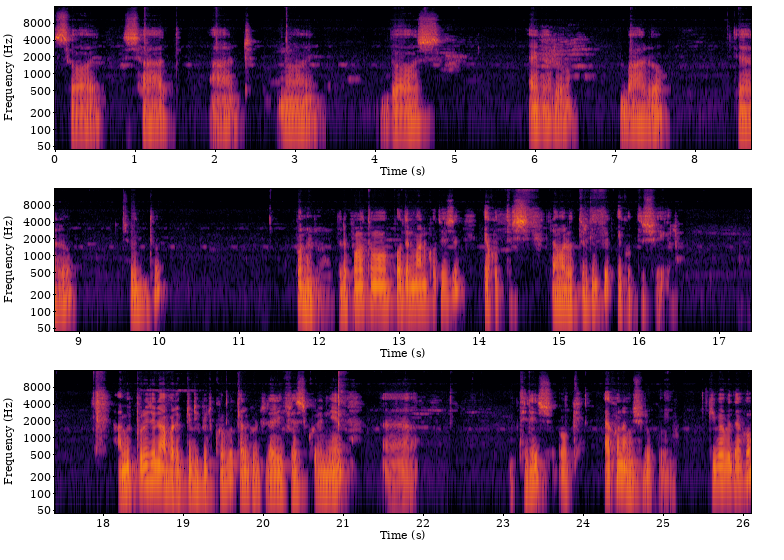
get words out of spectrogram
ছয়, সাত, আট, নয় দশ, এগারো, বারো, তেরো, চোদ্দ, পনেরো। তাহলে পনেরোতম পদের মান কত হয়েছে? একত্রিশ। তাহলে আমার উত্তর কিন্তু একত্রিশ হয়ে গেল। আমি প্রয়োজনে আবার একটু রিপিট করব ক্যালকুলেটার রিফ্রেশ করে নিয়ে তিরিশ ওকে এখন আমি শুরু করব। কীভাবে দেখো?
